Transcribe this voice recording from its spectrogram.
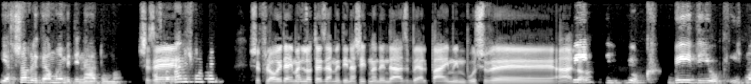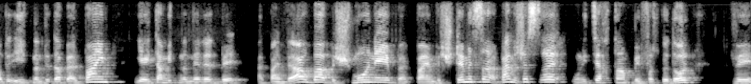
היא עכשיו לגמרי מדינה אדומה. שזה... אז ב-2018... שפלורידה, אם אני לא טועה, זה המדינה שהתנדנדה אז ב-2000 עם בוש ו... אה, לא? בדיוק, בדיוק. היא התנדנדה ב-2000, היא הייתה מתנדנדת ב-2004, ב-2008, ב-2012, 2016 הוא ניצח טראמפ בהפרש גדול, ו-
